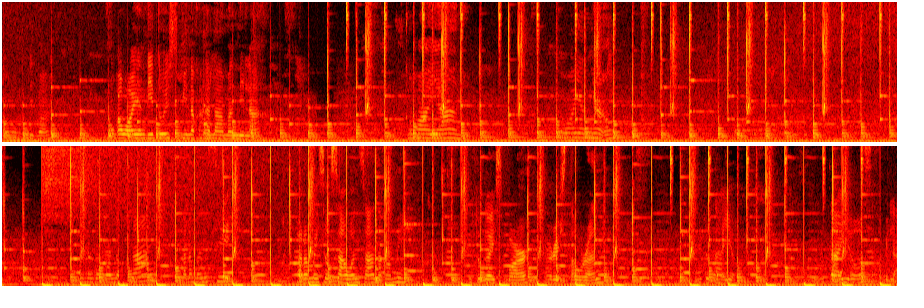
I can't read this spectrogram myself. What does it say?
Oh, di ba? Ang kawayan dito is pinakahalaman nila. May sausawan sana kami. Ito guys, bar, restaurant. Dito tayo. Dito tayo sa kabila.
